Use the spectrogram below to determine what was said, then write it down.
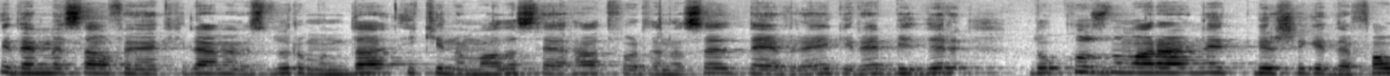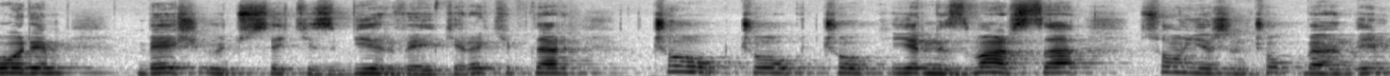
ve de mesafenin etkilenmemesi durumunda 2 numaralı Serhat Fırtınası devreye girebilir. 9 numara net bir şekilde favorim. 5, 3, 8, 1 ve 2 rakipler çok çok çok yeriniz varsa son yarışını çok beğendiğim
